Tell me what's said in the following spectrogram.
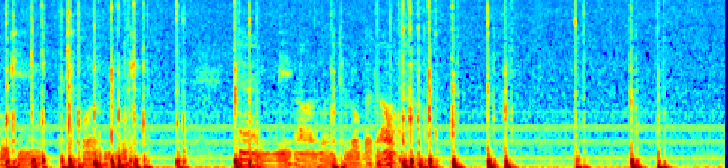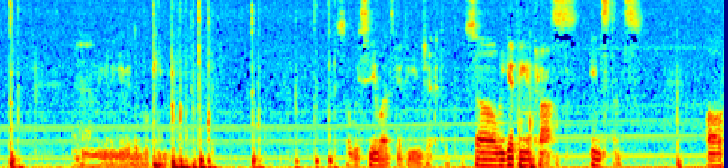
booking colon booking and we are going to log that out and we're going to give it the booking so we see what's getting injected. So we're getting a class instance of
